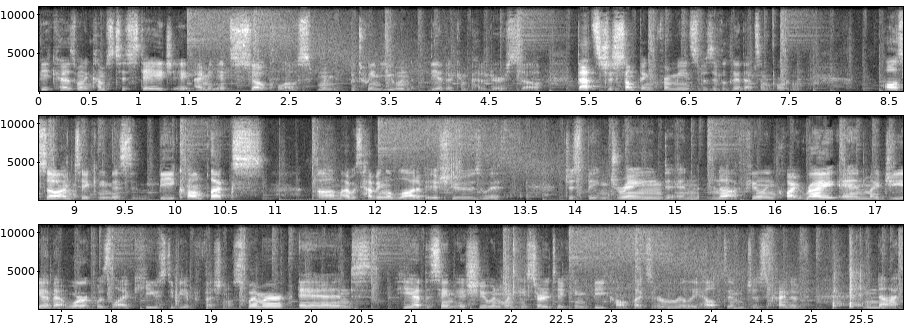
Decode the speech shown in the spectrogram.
because when it comes to stage, it, I mean, it's so close when between you and the other competitors. So that's just something for me specifically that's important. Also, I'm taking this B complex. Um, I was having a lot of issues with just being drained and not feeling quite right. And my GM at work was like, he used to be a professional swimmer and he had the same issue. And when he started taking B complex, it really helped him just kind of not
